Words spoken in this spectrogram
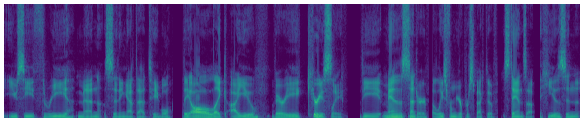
You see three men sitting at that table. They all like you very curiously. The man in the center, at least from your perspective, stands up. He is an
